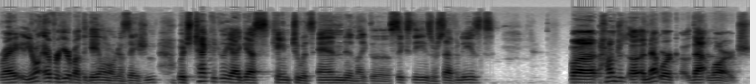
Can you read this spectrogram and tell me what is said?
right? You don't ever hear about the Gehlen organization, which technically, I guess, came to its end in like the 60s or 70s but hundreds a network that large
